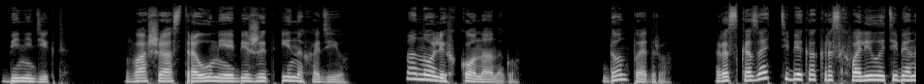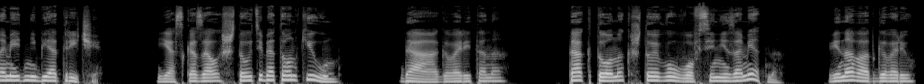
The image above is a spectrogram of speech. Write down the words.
Бенедикт. Ваше остроумие бежит и находью. Оно легко на ногу. Дон Педро. Рассказать тебе, как расхвалила тебя на медне Беатриче. Я сказал, что у тебя тонкий ум. Да, говорит она. Так тонок, что его вовсе незаметно. Виноват, говорю.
